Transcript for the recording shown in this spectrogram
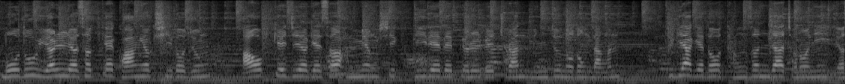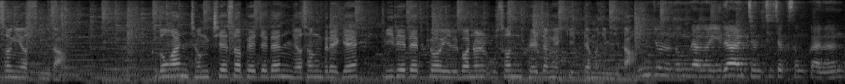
모두 16개 광역시도 중 9개 지역에서 한 명씩 비례대표를 배출한 민주노동당은 특이하게도 당선자 전원이 여성이었습니다. 그동안 정치에서 배제된 여성들에게 비례대표 1번을 우선 배정했기 때문입니다. 민주노동당의 이러한 정치적 성과는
